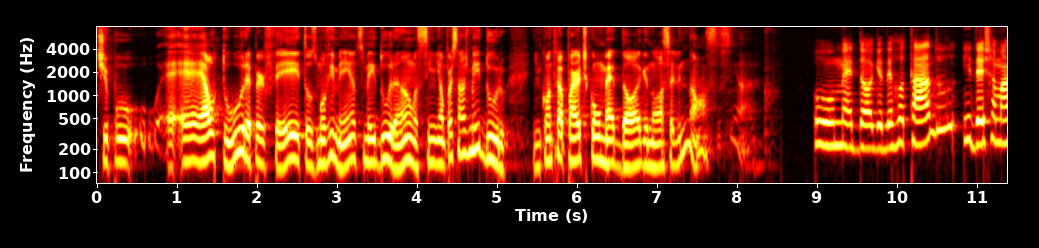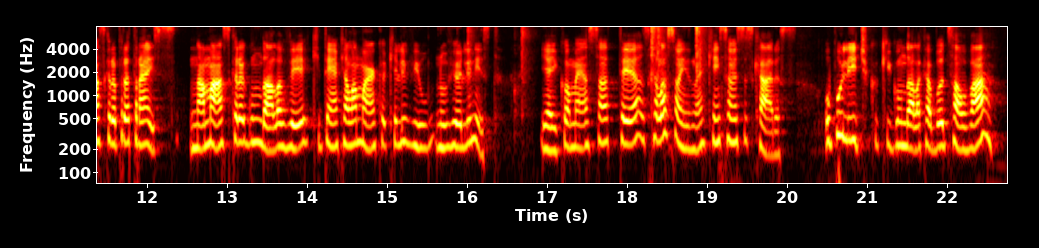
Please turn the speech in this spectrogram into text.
tipo, é, é altura, é perfeita, os movimentos meio durão, assim. É um personagem meio duro. Em contraparte com o Mad Dog, nossa, ele, nossa senhora. O Mad Dog é derrotado e deixa a máscara pra trás. Na máscara, Gundala vê que tem aquela marca que ele viu no violinista. E aí começa a ter as relações, né? Quem são esses caras? O político que Gundala acabou de salvar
